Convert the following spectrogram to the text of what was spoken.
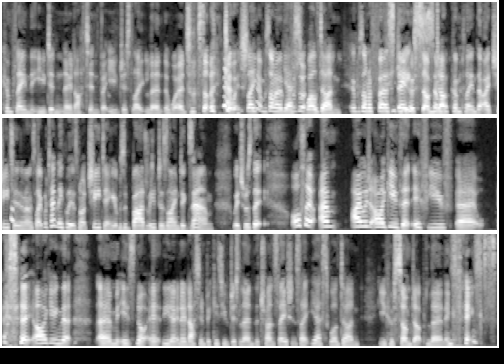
complained that you didn't know Latin, but you just like learnt the words or something. to which like it was on a- yes, well done. It was on a first date. summed Someone up. complained that I cheated, and I was like, "Well, technically, it's not cheating. It was a badly designed exam, which was that Also, um, I would argue that if you've uh, arguing that um, it's not uh, you don't know Latin because you've just learned the translation. It's like yes, well done. You have summed up learning things.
